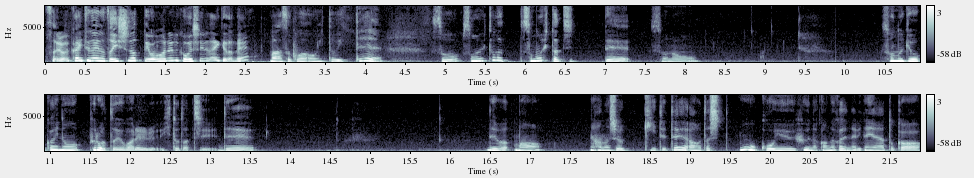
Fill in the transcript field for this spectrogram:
それは書いてないのと一緒だって思われるかもしれないけどね。まあそこは置いといてそうその人だその人たちってそのその業界のプロと呼ばれる人たちでではまあ話を聞いててあ私もこういう風な考え方になりたいなとか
